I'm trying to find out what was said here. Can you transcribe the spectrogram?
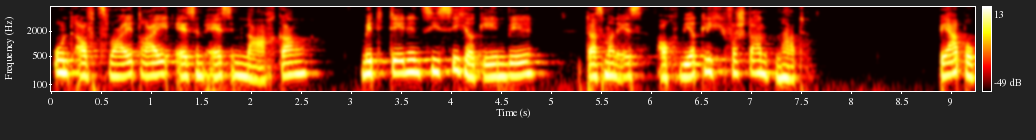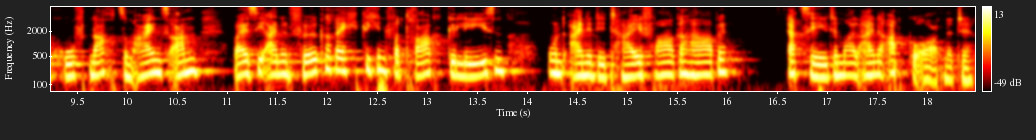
und auf zwei, drei SMS im Nachgang, mit denen sie sicher gehen will, dass man es auch wirklich verstanden hat. Baerbock ruft nachts um eins an, weil sie einen völkerrechtlichen Vertrag gelesen und eine Detailfrage habe, erzählte mal eine Abgeordnete.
